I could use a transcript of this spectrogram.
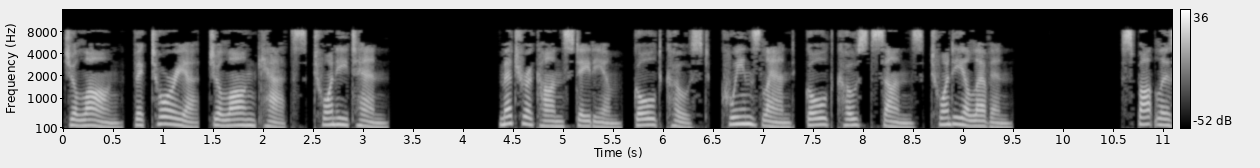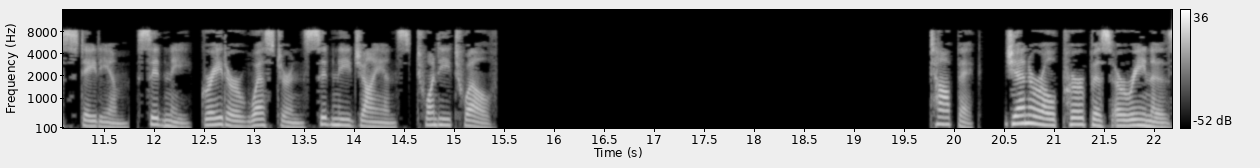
Geelong, Victoria, Geelong Cats 2010. Metricon Stadium, Gold Coast, Queensland, Gold Coast Suns 2011. Spotless Stadium, Sydney, Greater Western Sydney Giants 2012. Topic: General purpose arenas.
